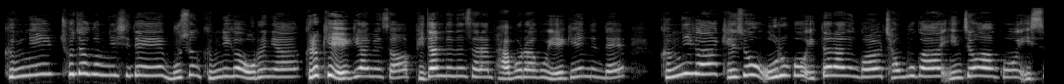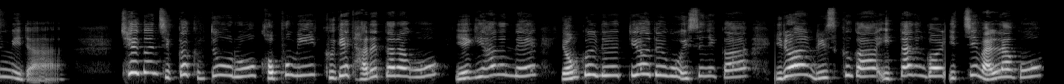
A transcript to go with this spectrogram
금리 초저금리 시대에 무슨 금리가 오르냐 그렇게 얘기하면서 비단 내는 사람 바보라고 얘기했는데 금리가 계속 오르고 있다라는 걸 정부가 인정하고 있습니다. 최근 집값 급등으로 거품이 극에 달했다라고 얘기하는데 영끌들 뛰어들고 있으니까 이러한 리스크가 있다는 걸 잊지 말라고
